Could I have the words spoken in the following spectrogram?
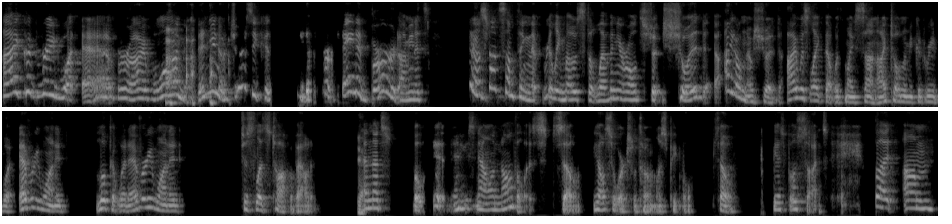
I could read whatever I wanted. and, you know, Jerzy the painted bird. I mean, it's you know, it's not something that really most 11 year olds should, should. I don't know, should. I was like that with my son. I told him he could read whatever he wanted, look at whatever he wanted. Just let's talk about it. Yeah. And that's what we did. And he's now a novelist. So he also works with homeless people. So he has both sides. But um,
